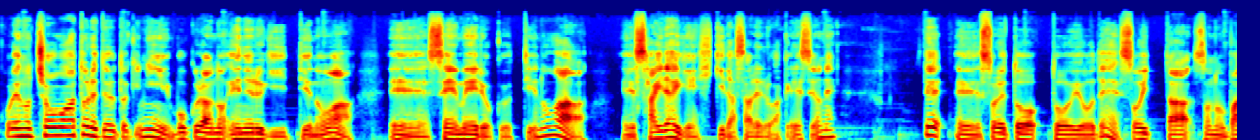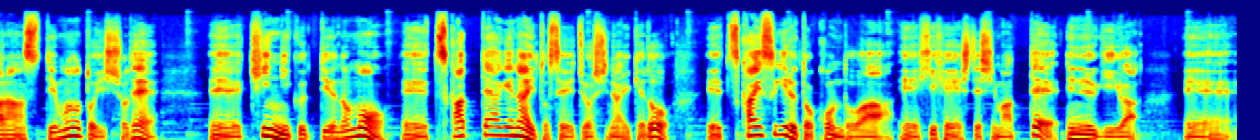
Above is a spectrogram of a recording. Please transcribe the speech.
これの調和が取れてる時に僕らのエネルギーっていうのは、えー、生命力っていうのは、えー、最大限引き出されるわけですよね。で、えー、それと同様でそういったそのバランスっていうものと一緒で、えー、筋肉っていうのも、えー、使ってあげないと成長しないけど、えー、使いすぎると今度は、え疲弊してしまってエネルギーが、え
